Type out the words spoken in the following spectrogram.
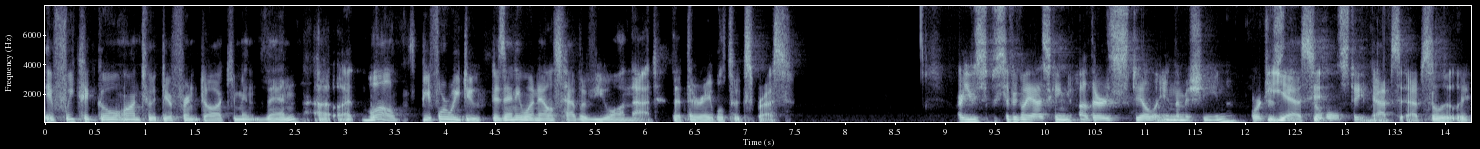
if we could go on to a different document then, uh, uh, well, before we do, does anyone else have a view on that that they're able to express? Are you specifically asking others still in the machine or just yes, the whole statement? Abs- absolutely.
